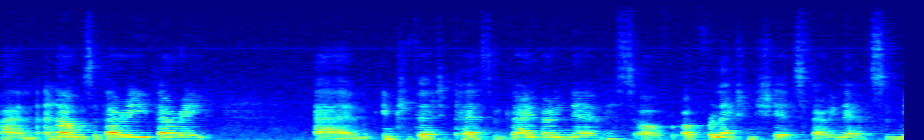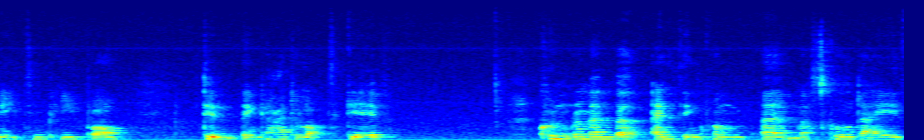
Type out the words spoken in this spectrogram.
um, and I was a very very um, introverted person very very nervous of, of relationships very nervous of meeting people. Didn't think I had a lot to give couldn't remember anything from um, my school days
